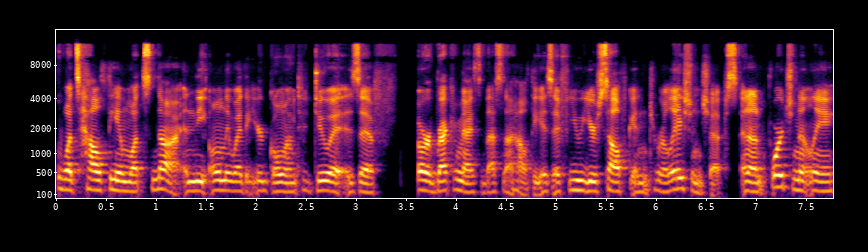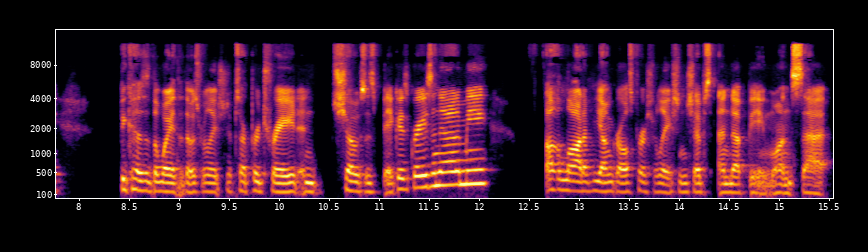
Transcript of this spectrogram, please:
what's healthy and what's not. And the only way that you're going to do it is if or recognize that that's not healthy is if you yourself get into relationships. And unfortunately, because of the way that those relationships are portrayed in shows as big as Grey's Anatomy, a lot of young girls' first relationships end up being ones that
